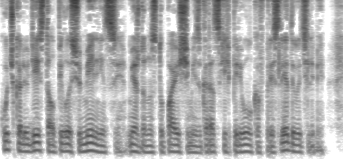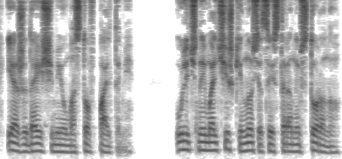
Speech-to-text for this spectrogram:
Кучка людей столпилась у мельницы между наступающими из городских переулков преследователями и ожидающими у мостов пальтами. Уличные мальчишки носятся из стороны в сторону.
